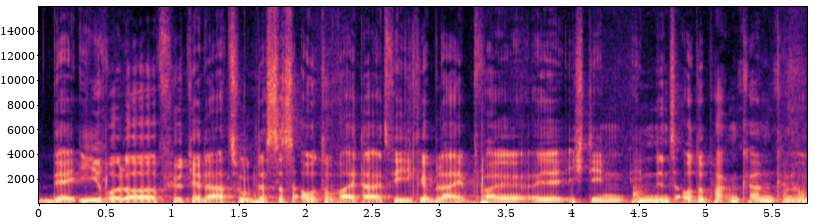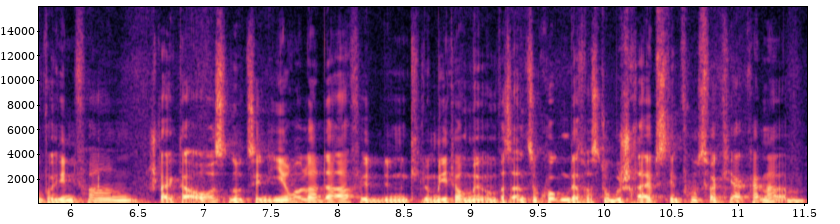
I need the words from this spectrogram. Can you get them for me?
der E-Roller führt ja dazu, dass das Auto weiter als Vehikel bleibt, weil äh, ich den hinten ins Auto packen kann, kann irgendwo hinfahren, steigt da aus, nutze den E-Roller da für den Kilometer, um mir irgendwas anzugucken. Das, was du beschreibst, den Fußverkehr kann,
